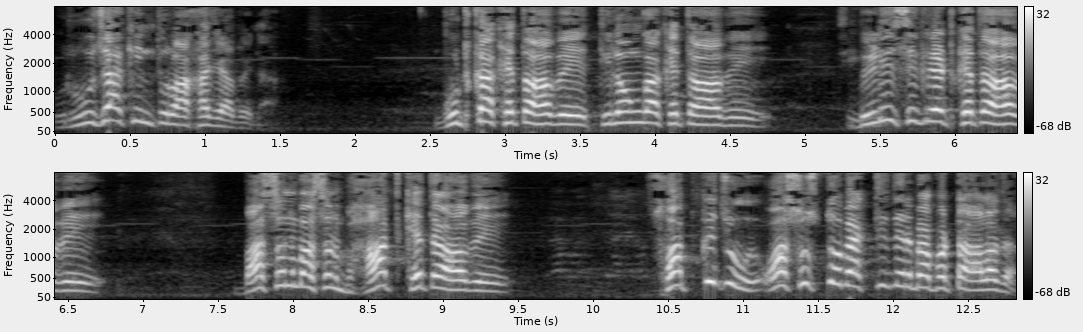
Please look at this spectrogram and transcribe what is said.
রোজা কিন্তু রাখা যাবে না। গুটখা খেতে হবে, তিলঙ্গা খেতে হবে, বিড়ি সিগারেট খেতে হবে, বাসন বাসন ভাত খেতে হবে সব কিছু অসুস্থ ব্যক্তিদের ব্যাপারটা আলাদা।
